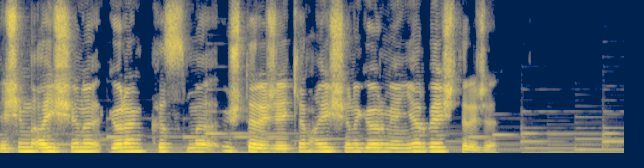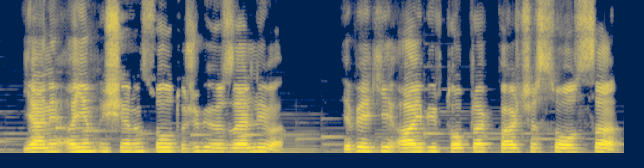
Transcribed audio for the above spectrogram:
E şimdi ay ışığını gören kısmı 3 dereceyken ay ışığını görmeyen yer 5 derece. Yani ayın ışığının soğutucu bir özelliği var. E peki ay bir toprak parçası olsa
